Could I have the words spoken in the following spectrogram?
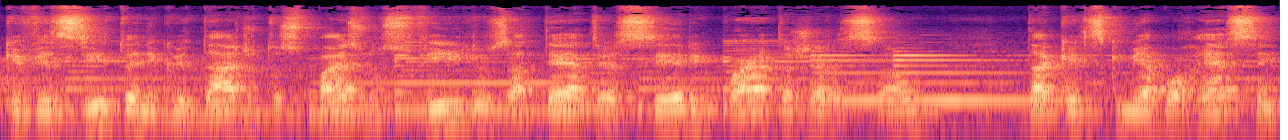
que visito a iniquidade dos pais nos filhos até a terceira e quarta geração daqueles que me aborrecem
